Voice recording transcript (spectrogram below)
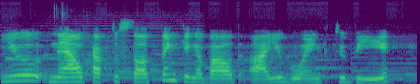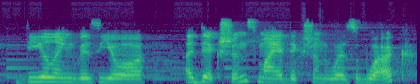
you now have to start thinking about are you going to be dealing with your addictions? My addiction was work.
